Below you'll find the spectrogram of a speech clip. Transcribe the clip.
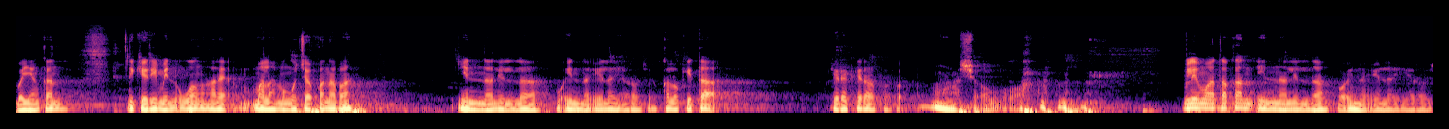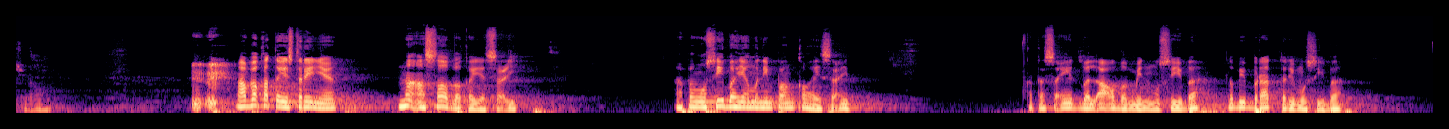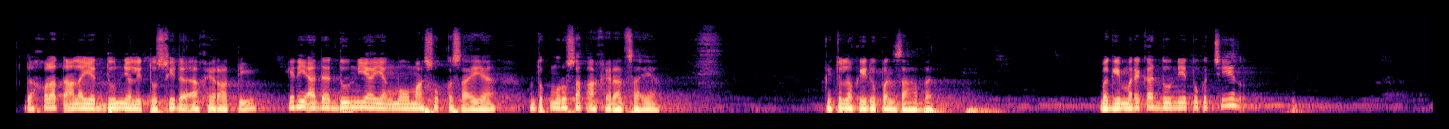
Bayangkan dikirimin uang malah mengucapkan apa? Inna lillah wa inna ilaihi raji'un. Kalau kita kira-kira apa Pak? Masya Allah. Beliau mengatakan innalillah wa inna ilaihi raji'un. Apa kata istrinya? Ma asabaka ya Sa'id? Apa musibah yang menimpa engkau hai Sa'id? Kata Sa'id bal a'zam min musibah, lebih berat dari musibah. Dakhalat alayya dunya litusida akhirati. Ini ada dunia yang mau masuk ke saya untuk merusak akhirat saya. Itulah kehidupan sahabat. Bagi mereka dunia itu kecil,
